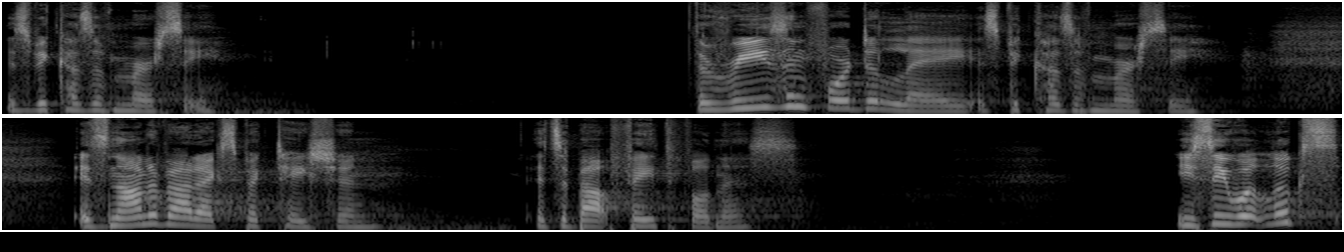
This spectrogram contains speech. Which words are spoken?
is because of mercy. The reason for delay is because of mercy. It's not about expectation, it's about faithfulness. You see, what looks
